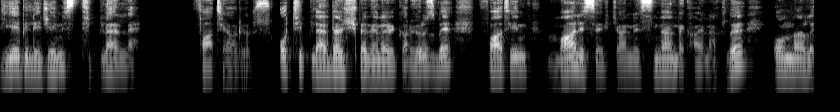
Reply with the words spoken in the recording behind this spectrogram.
diyebileceğiniz tiplerle Fatih'i arıyoruz. O tiplerden şüphelenerek arıyoruz ve Fatih'in maalesef ki annesinden de kaynaklı onlarla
